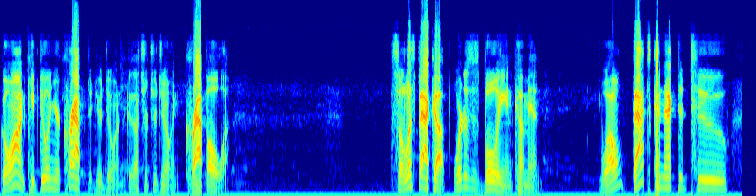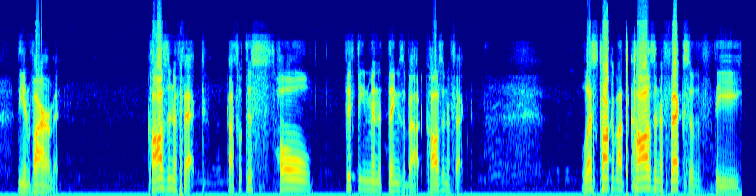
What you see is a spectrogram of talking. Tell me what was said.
Go on. Keep doing your crap that you're doing because that's what you're doing. Crapola. So let's back up. Where does this bullying come in? Well, that's connected to the environment. Cause and effect. That's what this whole 15 minute thing is about cause and effect. Let's talk about the cause and effects of the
